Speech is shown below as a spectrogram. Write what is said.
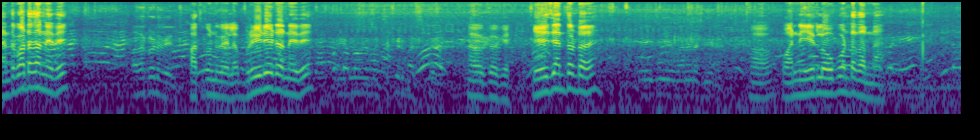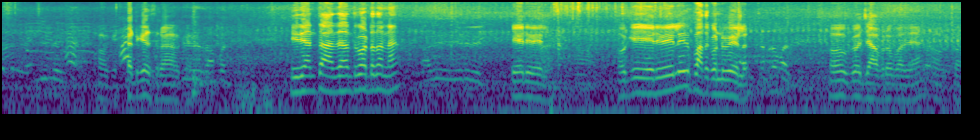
ఎంత పడ్డదండి ఇది? పదకొండు వేలు. బ్రీడేట్ బ్రీడెడ్ అనేది ఓకే ఓకే ఏజ్ ఎంత ఉంటుంది? వన్ ఇయర్ లోపు ఉంటుంది అన్న ఓకే కట్టుకేసరా ఓకే ఇది ఎంత అది ఎంత పడుతుంది అన్న ఏడు వేలు. ఓకే ఏడు వేలు ఇది పదకొండు వేలు. ఓకే జాఫరాబాదే. ఓకే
